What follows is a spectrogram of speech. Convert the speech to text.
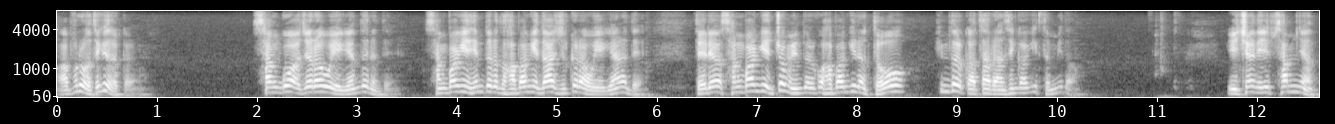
앞으로 어떻게 될까요? 상고하저라고 얘기한다는데 상반기 힘들어도 하반기 나아질 거라고 얘기하는데 대략 상반기 좀 힘들고 하반기는 더 힘들 것 같다라는 생각이 듭니다. 2023년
